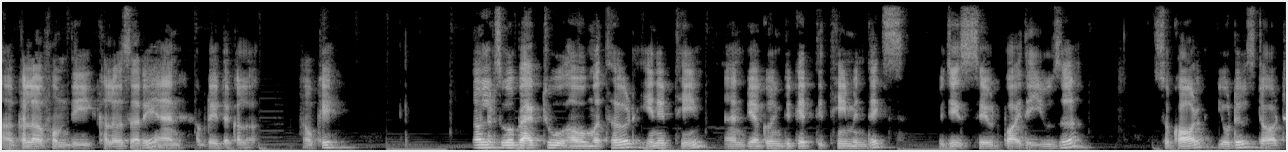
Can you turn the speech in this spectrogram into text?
uh, color from the colors array and update the color. Okay. Now let's go back to our method init theme and we are going to get the theme index which is saved by the user so call utils dot.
